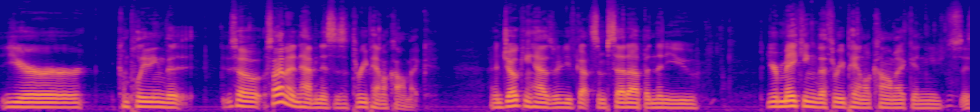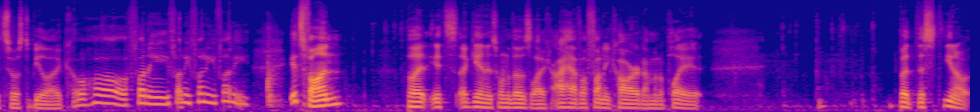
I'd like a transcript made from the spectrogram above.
you're completing the so Cyanide and Happiness is a three panel comic, and Joking Hazard you've got some setup and then you you're making the three panel comic and you, it's supposed to be like oh, oh funny funny funny funny. It's fun, but it's again it's one of those like I have a funny card I'm gonna play it. But this you know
